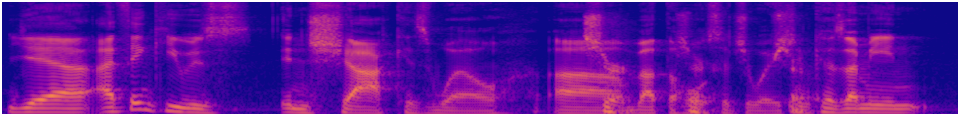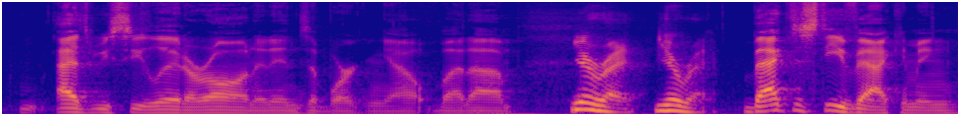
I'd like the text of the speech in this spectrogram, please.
Yeah, I think he was in shock as well uh, Sure, about the whole sure, situation. sure. Because I mean, as we see later on, it ends up working out. But um, You're right. You're right. back to Steve vacuuming.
